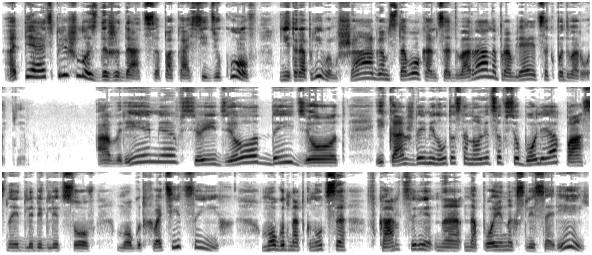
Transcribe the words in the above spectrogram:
Опять пришлось дожидаться, пока Сидюков неторопливым шагом с того конца двора направляется к подворотне. А время все идет, да идет, и каждая минута становится все более опасной для беглецов. Могут хватиться их, могут наткнуться в карцере на напоенных слесарей.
